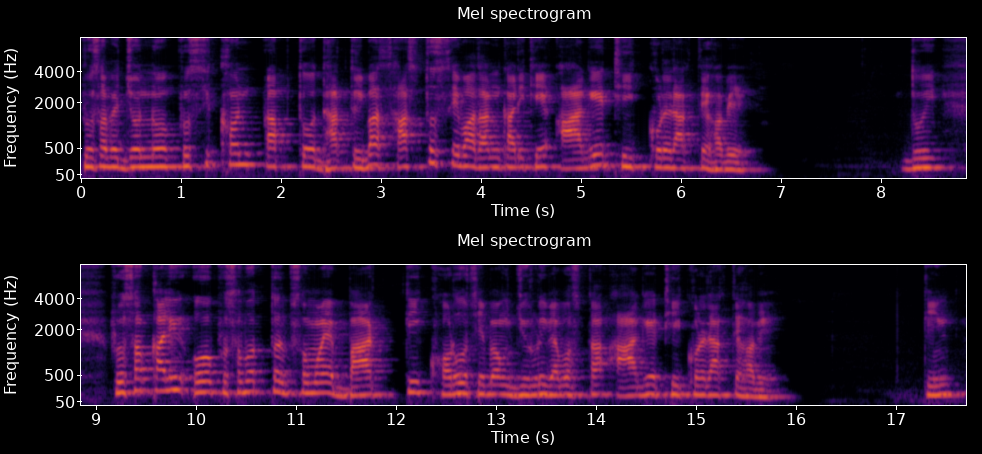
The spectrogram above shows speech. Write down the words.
প্রসবের জন্য প্রশিক্ষণ প্রাপ্ত ধাত্রী বা স্বাস্থ্য সেবা দানকারীকে আগে ঠিক করে রাখতে হবে। দুই, প্রসবকালীন ও প্রসবোত্তর সময়ে বাড়তি খরচ এবং জরুরি ব্যবস্থা আগে ঠিক করে রাখতে হবে। তিন,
